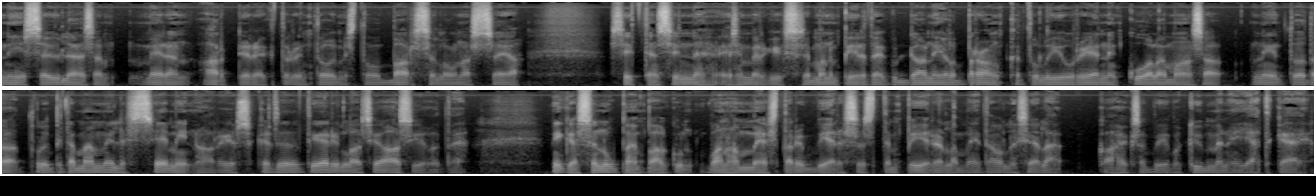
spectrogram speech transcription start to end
niissä yleensä meidän art directorin toimisto on Barcelonassa ja sitten sinne esimerkiksi semmoinen piirtäjä kuin Daniel Branca tuli juuri ennen kuolemaansa, niin tuota, tuli pitämään meille seminaari, jossa käsiteltiin erilaisia asioita. Ja mikä se upeampaa kuin vanhan mestarin vieressä sitten piirrellä. Meitä oli siellä 8-10 jätkää ja,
